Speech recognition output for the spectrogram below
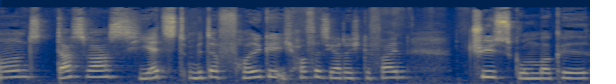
Und das war's jetzt mit der Folge. Ich hoffe, sie hat euch gefallen. Tschüss, Gumbackel.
